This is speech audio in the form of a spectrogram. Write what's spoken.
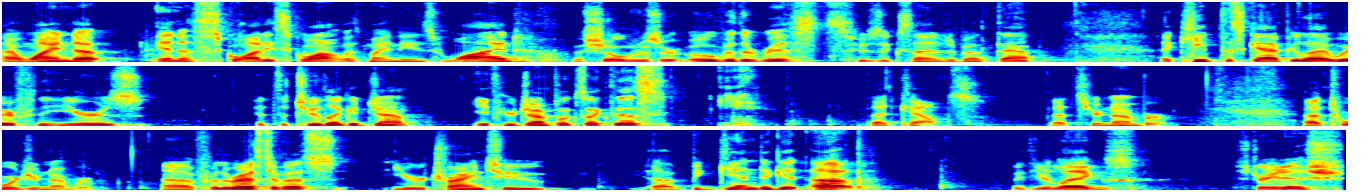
I wind up in a squatty squat with my knees wide. The shoulders are over the wrists. Who's excited about that? I keep the scapulae away from the ears. It's a two-legged jump. If your jump looks like this, that counts. That's your number, uh, towards your number. Uh, for the rest of us, you're trying to uh, begin to get up with your legs straightish.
